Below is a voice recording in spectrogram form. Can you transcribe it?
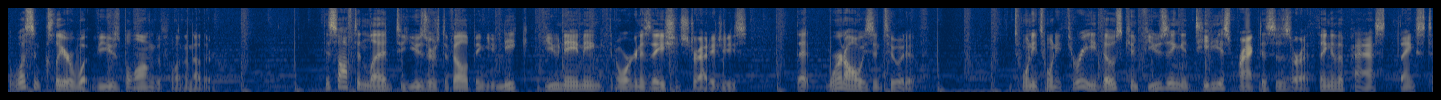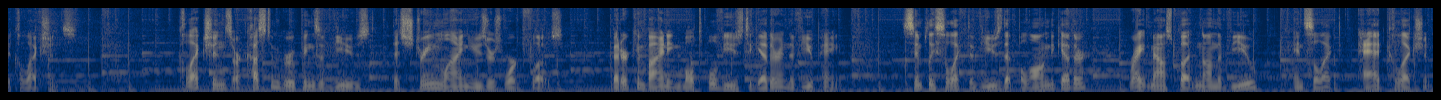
it wasn't clear what views belonged with one another. This often led to users developing unique view naming and organization strategies that weren't always intuitive. In 2023, those confusing and tedious practices are a thing of the past thanks to collections. Collections are custom groupings of views that streamline users' workflows better combining multiple views together in the view pane. Simply select the views that belong together, right mouse button on the view, and select Add Collection.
